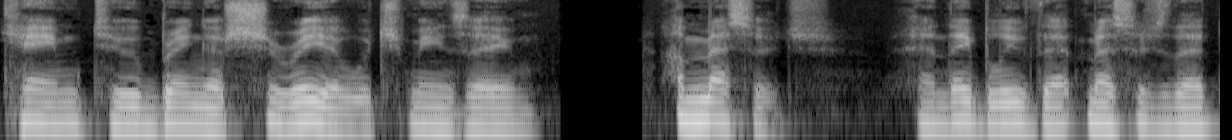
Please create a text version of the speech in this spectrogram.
came to bring a Sharia, which means a, a message. And they believe that message that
